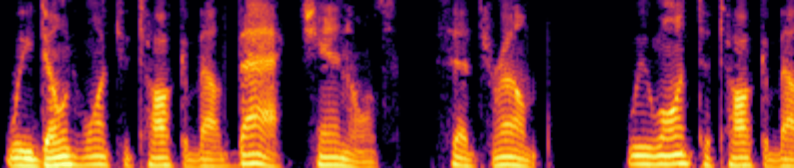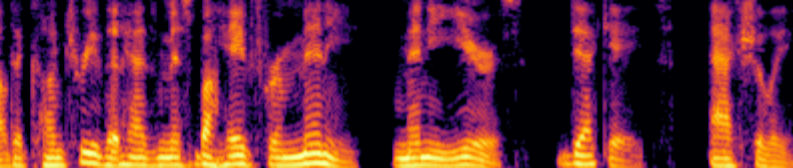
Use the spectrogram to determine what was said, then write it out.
We don't want to talk about back channels, said Trump. We want to talk about a country that has misbehaved for many, many years, decades, actually.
